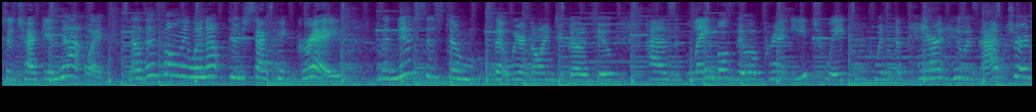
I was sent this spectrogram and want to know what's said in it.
to check in that way. Now this only went up through second grade. The new system that we're going to go to has labels that will print each week with the parent who is at church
